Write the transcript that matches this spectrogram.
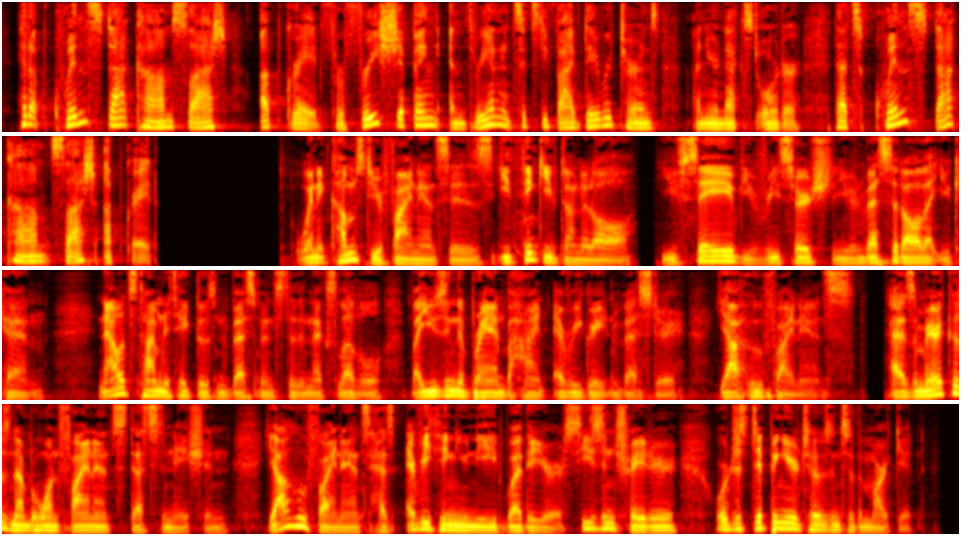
Hit up quince.com slash upgrade for free shipping and 365 day returns on your next order. That's quince.com slash upgrade. When it comes to your finances, you think you've done it all. You've saved, you've researched, and you've invested all that you can. Now it's time to take those investments to the next level by using the brand behind every great investor, Yahoo Finance. As America's number one finance destination, Yahoo Finance has everything you need, whether you're a seasoned trader or just dipping your toes into the market.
